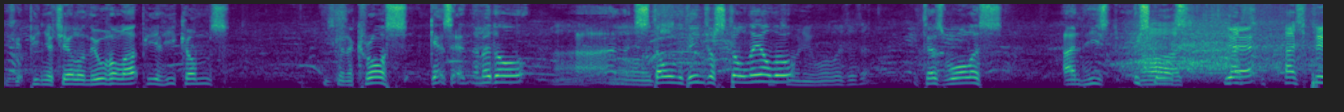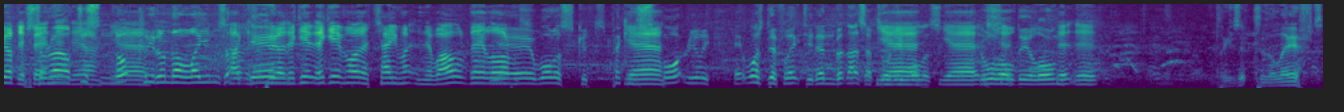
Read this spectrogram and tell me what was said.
He's got Pignatiello on the overlap. Here he comes. He's going to cross, gets it in the middle. And oh, still, the danger's still there, though. Tony Wallace, is it? It is Wallace. And he's he oh, scores. yeah. That's, that's poor defending. So just not yeah. clearing the lines that again. They gave, they gave him all the time in the world eh, there, Lord. Yeah, Wallace could pick yeah. his spot really. It was deflected in, but that's a Tony yeah, Wallace yeah, goal all day long. The, the Plays it to the left.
